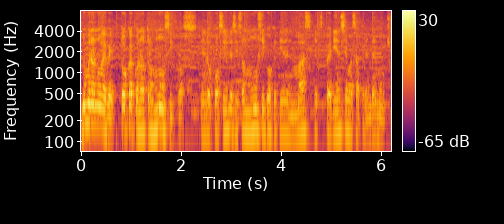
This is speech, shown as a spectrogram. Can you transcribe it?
Número 9. Toca con otros músicos. En lo posible, si son músicos que tienen más experiencia, vas a aprender mucho.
